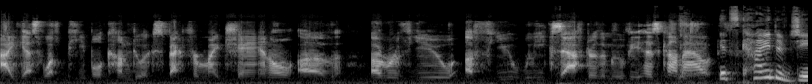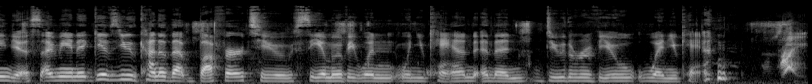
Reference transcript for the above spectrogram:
I guess, what people come to expect from my channel of a review a few weeks after the movie has come out. It's kind of genius. I mean, it gives you kind of that buffer to see a movie when when you can, and then do the review when you can. right,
